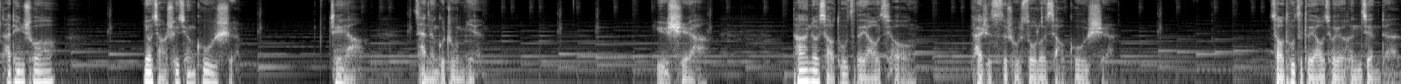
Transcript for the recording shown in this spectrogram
他听说要讲睡前故事，这样才能够助眠。于是啊。他按照小兔子的要求，开始四处搜罗小故事。小兔子的要求也很简单：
